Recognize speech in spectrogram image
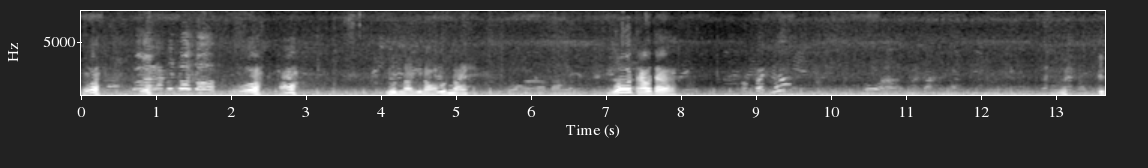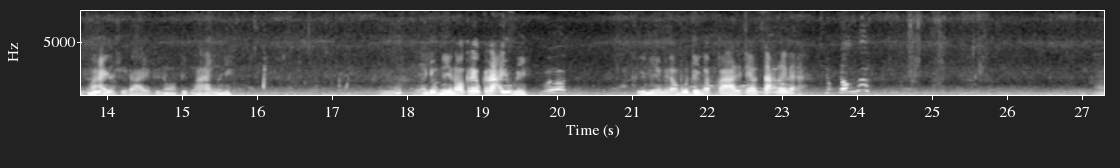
โอ้โอ้โอ้เอาลุ้นหน่อยพี่น้องลุ้นหน่อยโอ้เต้าเตอโอ้ยติดไม้เสียดายพี่น้องติดไม้อยู่นี่ อ้ยยุคนี้เนาะเกลียวกระยุคนี้คืนนี้ไม่ต้องพูดถึงกับปลาแซวสะเลยแหละจุกจงนะเอา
